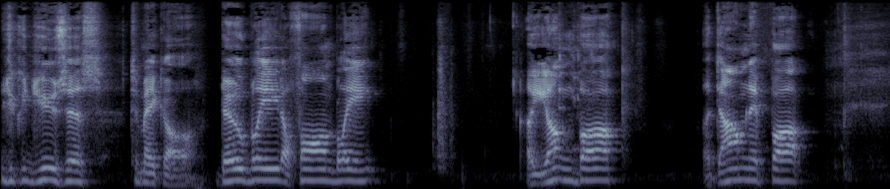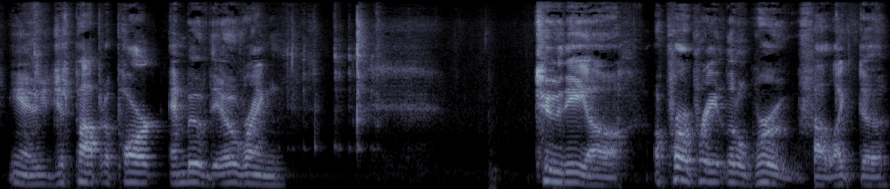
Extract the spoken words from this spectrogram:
You could use this to make a doe bleat, a fawn bleat, a young buck, a dominant buck. You know, you just pop it apart and move the O-ring to the uh, appropriate little groove. I like the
